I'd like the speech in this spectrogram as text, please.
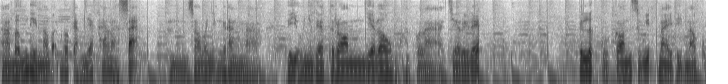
À, bấm thì nó vẫn có cảm giác khá là sạn um, ừ, so với những cái thằng à, ví dụ như Gatron Yellow hoặc là Cherry Red. Cái lực của con switch này thì nó cũng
